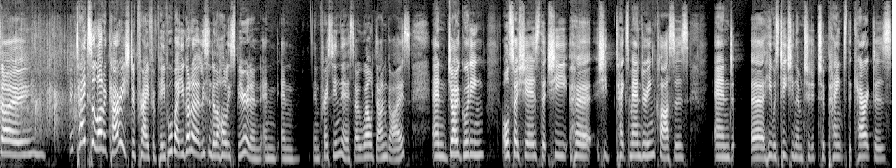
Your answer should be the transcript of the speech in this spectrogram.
So it takes a lot of courage to pray for people, but you've got to listen to the Holy Spirit and, and, and, and press in there. So well done, guys. And Joe Gooding also shares that she her she takes Mandarin classes, and uh, he was teaching them to to paint the characters,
